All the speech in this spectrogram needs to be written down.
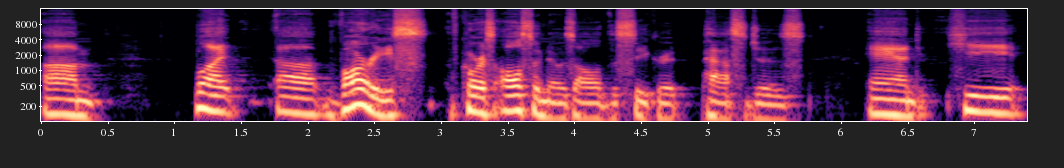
Um, but uh, Varys, of course, also knows all of the secret passages, and he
